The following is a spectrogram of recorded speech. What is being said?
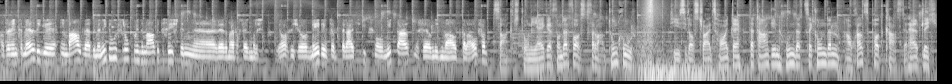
Also wenn es Meldungen im Wald werden wir nicht ausdrucken, wenn es im Wald ist, dann äh, werden wir einfach sagen, ja, es ist ja Medien so bereits x-mal mitteilt, man soll nicht im Wald laufen. Sagt Toni Jäger von der Forstverwaltung Chur. Die Südostschweiz heute, der Tag in 100 Sekunden, auch als Podcast erhältlich.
